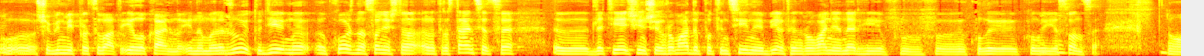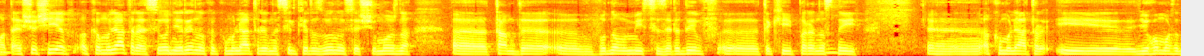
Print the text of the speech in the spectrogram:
е, щоб він міг працювати і локально, і на мережу. І тоді ми кожна сонячна електростанція це е, для тієї чи іншої громади потенційний об'єкт генерування енергії, в, в, коли, коли є сонце. От. А якщо ще є акумулятори, сьогодні ринок акумуляторів настільки розвинувся, що можна е, там, де е, в одному місці зарядив е, такий переносний акумулятор, і його можна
